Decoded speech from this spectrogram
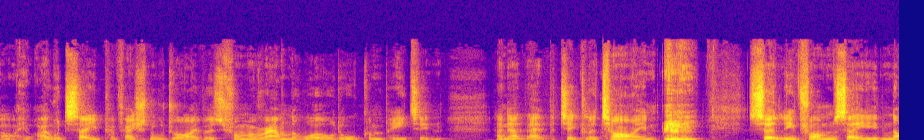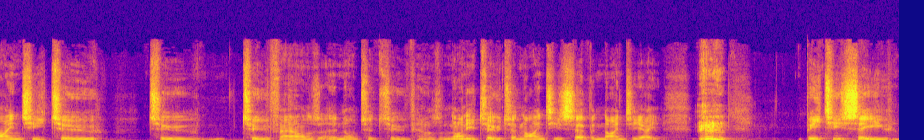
I, I would say, professional drivers from around the world all competing. And at that particular time, certainly from, say, 92 to 2000, uh, not to 2000, 92 to 97, 98, BTC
